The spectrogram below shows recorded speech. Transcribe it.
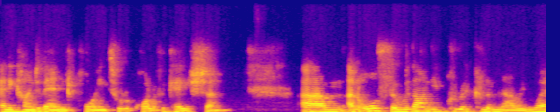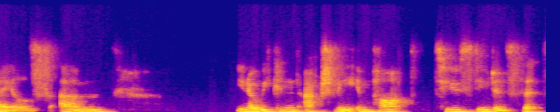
any kind of endpoint or a qualification. Um, and also with our new curriculum now in Wales, um, you know, we can actually impart to students that,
